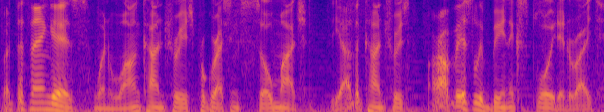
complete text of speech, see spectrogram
But the thing is, when one country is progressing so much, the other countries are obviously being exploited, right?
